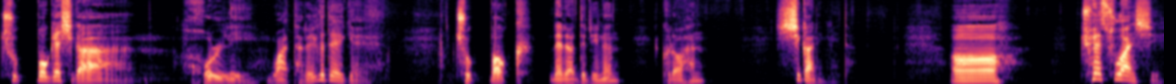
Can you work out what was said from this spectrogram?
축복의 시간. holy water를 그대에게 축복 내려드리는 그러한 시간입니다. 어, 최수환 씨.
